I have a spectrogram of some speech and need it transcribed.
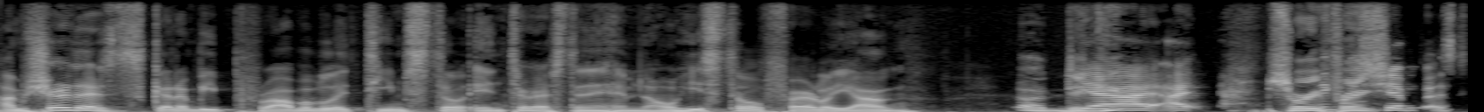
I'm sure there's gonna be probably teams still interested in him. No, he's still fairly young. Uh, did yeah, you? I, I Sorry, think Frank. the ship has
